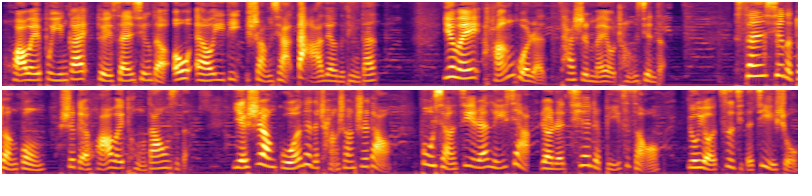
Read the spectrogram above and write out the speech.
华为不应该对三星的 OLED 上下大量的订单，因为韩国人他是没有诚信的。三星的断供是给华为捅刀子的，也是让国内的厂商知道，不想寄人篱下，让人牵着鼻子走，拥有自己的技术，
